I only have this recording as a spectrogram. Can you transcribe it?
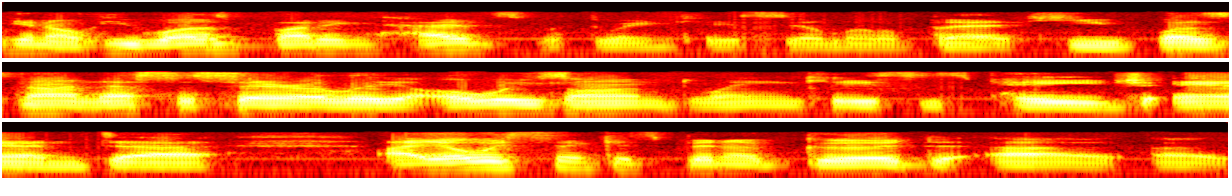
you know he was butting heads with Dwane Casey a little bit. He was not necessarily always on Dwane Casey's page, and uh, I always think it's been a good uh, a,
